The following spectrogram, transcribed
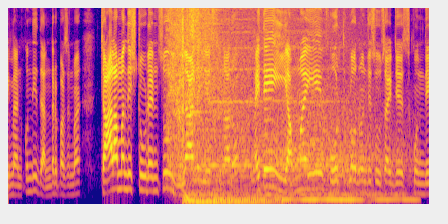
ఈమె అనుకుంది ఇది హండ్రెడ్ పర్సెంట్. చాలామంది స్టూడెంట్స్ ఇలానే చేస్తున్నారు. అయితే ఈ అమ్మాయి ఫోర్త్ ఫ్లోర్ నుంచి సూసైడ్ చేసుకుంది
